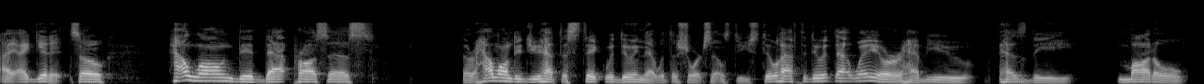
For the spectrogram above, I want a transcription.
I, I get it. So how long did that process or how long did you have to stick with doing that with the short sales? Do you still have to do it that way, or have you has the model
